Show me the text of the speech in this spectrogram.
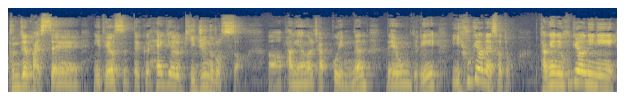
분쟁 발생이 되었을 때 그 해결 기준으로서 어, 방향을 잡고 있는 내용들이 이 후견에서도 당연히 후견인이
